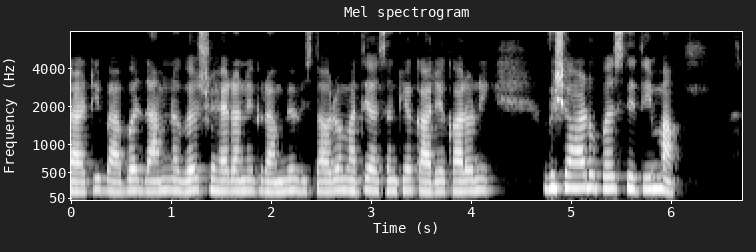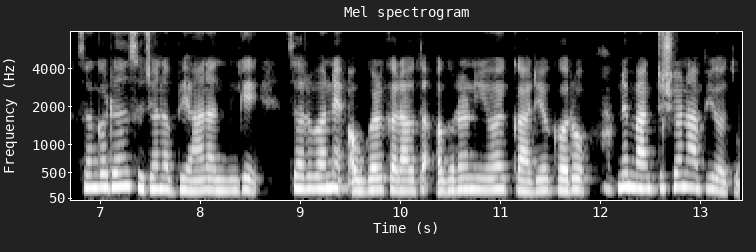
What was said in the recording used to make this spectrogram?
લાઠી બાબર, દામનગર શહેર અને ગ્રામ્ય વિસ્તારોમાંથી અસંખ્ય કાર્યકરોની વિશાળ ઉપસ્થિતિમાં સંગઠન સૂચન અભિયાન અંગે સર્વને અવગણ કરાવતા અગ્રણીઓએ કાર્યકરોને માર્ગદર્શન આપ્યું હતું.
